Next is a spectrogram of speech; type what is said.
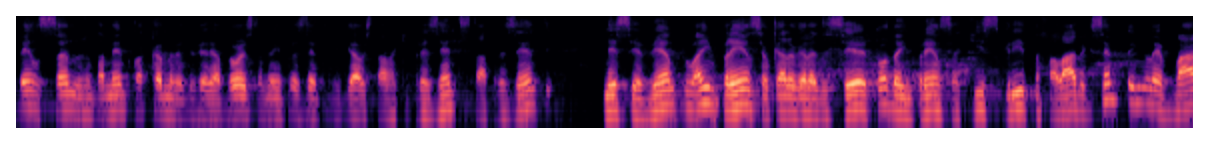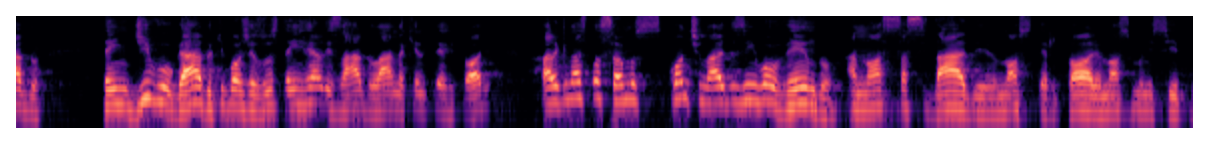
pensando juntamente com a Câmara de Vereadores, também o presidente Miguel estava aqui presente, está presente nesse evento. A imprensa, eu quero agradecer, toda a imprensa aqui escrita, falada, que sempre tem levado tem divulgado que Bom Jesus tem realizado lá naquele território, para que nós possamos continuar desenvolvendo a nossa cidade, o nosso território, o nosso município.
